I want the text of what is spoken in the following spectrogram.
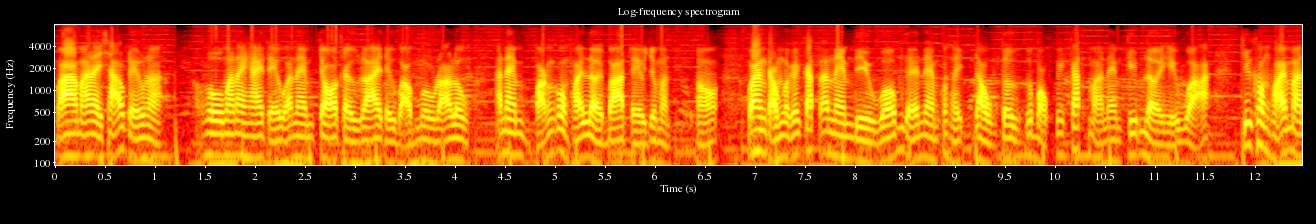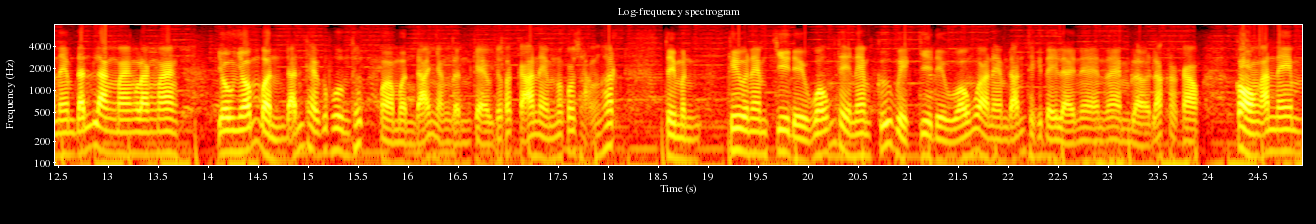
Ba mã này 6 triệu nè. Thua mã này 2 triệu, anh em cho trừ like trừ bọng luôn ra luôn. Anh em vẫn còn phải lời 3 triệu cho mình. Đó. Quan trọng là cái cách anh em điều vốn để anh em có thể đầu tư cái một cái cách mà anh em kiếm lời hiệu quả. Chứ không phải mà anh em đánh lan man lan man vô nhóm mình đánh theo cái phương thức mà mình đã nhận định kèo cho tất cả anh em nó có sẵn hết thì mình kêu anh em chia đều vốn thì anh em cứ việc chia đều vốn của anh em đánh thì cái tỷ lệ này anh em lời rất là cao còn anh em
